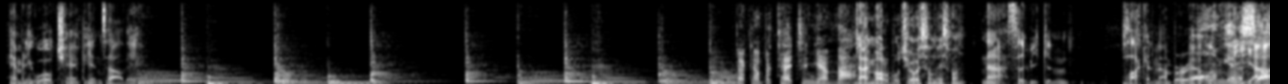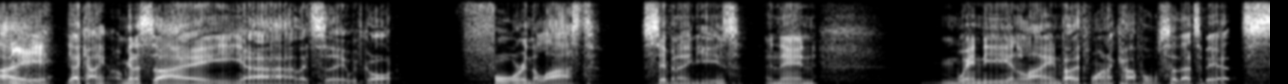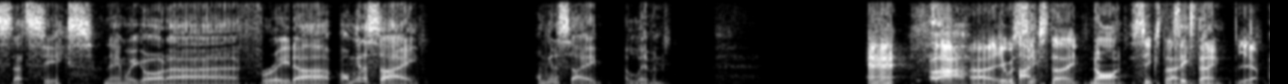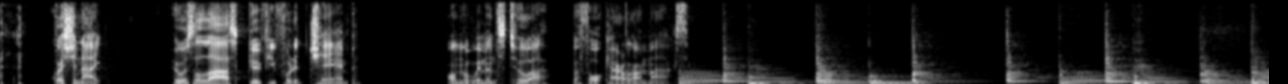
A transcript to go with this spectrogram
how many world champions are there? Back on protecting your mark. No multiple choice on this one. Nah, see if you can pluck a number out I'm of going the, to uh, the say, air. yeah, okay. I'm going to say, uh, let's see, we've got four in the last 17 years, and then Wendy and Layne both won a couple, so that's about that's six. And then we got uh, Frieda. I'm going to say, I'm going to say 11. Uh, it was Eight. 16. 9. 16. 16. Yeah. Question eight. Who was the last goofy footed champ on the women's tour before Caroline Marks?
